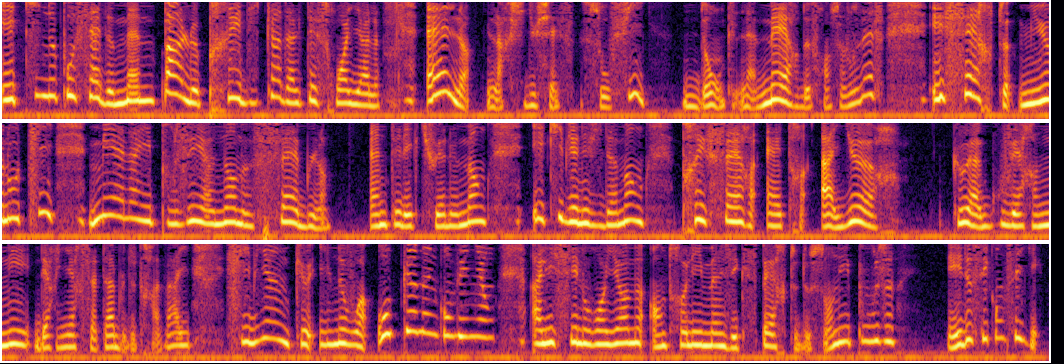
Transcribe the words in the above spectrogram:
et qui ne possède même pas le prédicat d'Altesse royale. Elle, l'archiduchesse Sophie, donc la mère de François-Joseph, est certes mieux lotie, mais elle a épousé un homme faible intellectuellement et qui bien évidemment préfère être ailleurs que à gouverner derrière sa table de travail, si bien qu'il ne voit aucun inconvénient à laisser le royaume entre les mains expertes de son épouse et de ses conseillers.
